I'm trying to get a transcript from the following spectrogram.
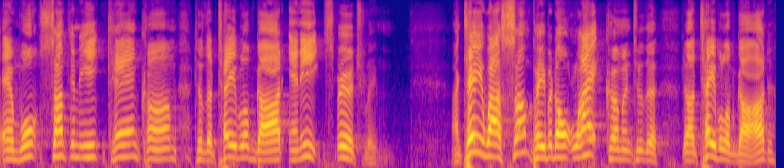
and wants something to eat can come to the table of God and eat spiritually. I tell you why some people don't like coming to the, the table of God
